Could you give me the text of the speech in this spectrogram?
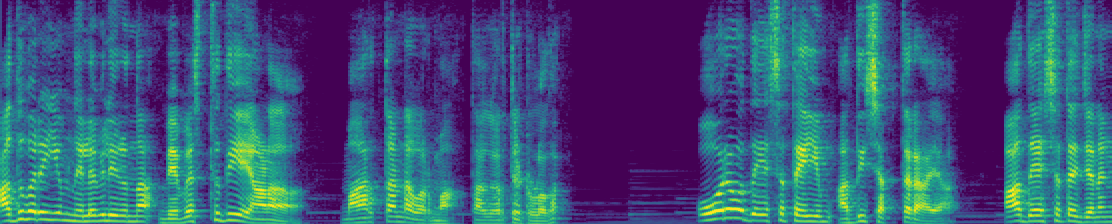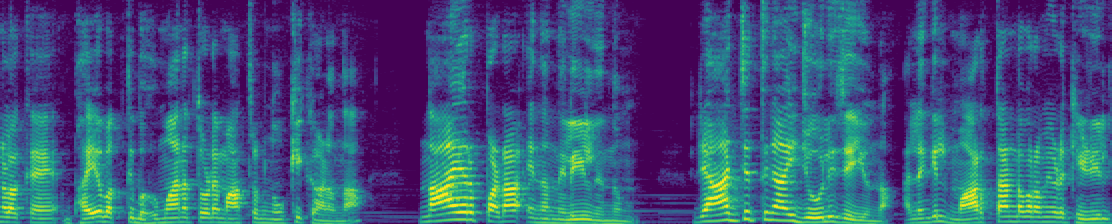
അതുവരെയും നിലവിലിരുന്ന വ്യവസ്ഥിതിയെയാണ് മാർത്താണ്ഡവർമ്മ തകർത്തിട്ടുള്ളത്. ഓരോ ദേശത്തെയും അതിശക്തരായ ആ ദേശത്തെ ജനങ്ങളൊക്കെ ഭയഭക്തി ബഹുമാനത്തോടെ മാത്രം നോക്കിക്കാണുന്ന നായർ പട എന്ന നിലയിൽ നിന്നും രാജ്യത്തിനായി ജോലി ചെയ്യുന്ന അല്ലെങ്കിൽ മാർത്താണ്ഡവർമ്മയുടെ കീഴിൽ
